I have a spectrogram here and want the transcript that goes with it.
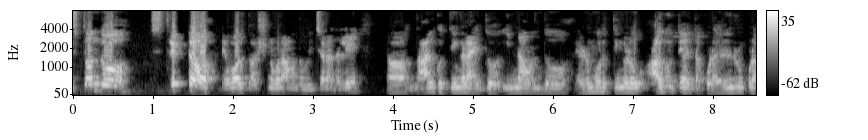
ಇಷ್ಟೊಂದು ಸ್ಟ್ರಿಕ್ಟ್ ಡಿವೋರ್ಸ್ ದರ್ಶನ್ ಅವರ ಒಂದು ವಿಚಾರದಲ್ಲಿ ನಾಲ್ಕು ತಿಂಗಳಾಯ್ತು, ಇನ್ನ ಒಂದು ಎರಡು ಮೂರು ತಿಂಗಳು ಆಗುತ್ತೆ ಅಂತ ಕೂಡ ಎಲ್ಲರೂ ಕೂಡ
